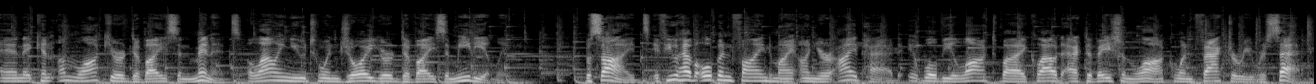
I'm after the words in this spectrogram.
and it can unlock your device in minutes, allowing you to enjoy your device immediately. Besides, if you have Open Find My on your iPad, it will be locked by iCloud Activation Lock when factory reset.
